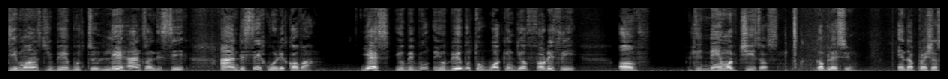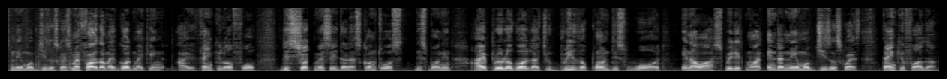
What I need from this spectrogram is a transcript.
demons, you'll be able to lay hands on the sick, and the sick will recover. Yes, you'll be, you'll be able to walk in the authority of the name of Jesus. God bless you. In the precious name of Jesus Christ. My Father, my God, my King, I thank you, Lord, for this short message that has come to us this morning. I pray, Lord God, that you breathe upon this word in our spirit, man, in the name of Jesus Christ. Thank you, Father.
